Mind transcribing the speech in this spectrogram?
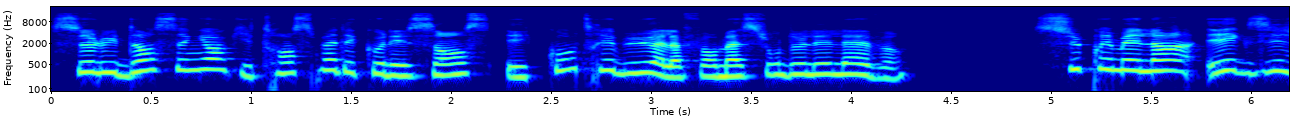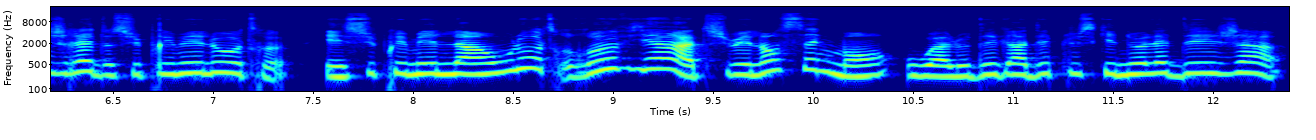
celui d'enseignant qui transmet des connaissances et contribue à la formation de l'élève. Supprimer l'un exigerait de supprimer l'autre, et supprimer l'un ou l'autre revient à tuer l'enseignement ou à le dégrader plus qu'il ne l'est déjà.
